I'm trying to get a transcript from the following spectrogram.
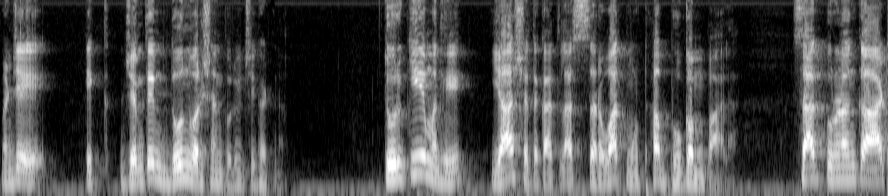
म्हणजे एक जेमतेम दोन वर्षांपूर्वीची घटना. तुर्कीमध्ये या शतकातला सर्वात मोठा भूकंप आला. सात पूर्णांक आठ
